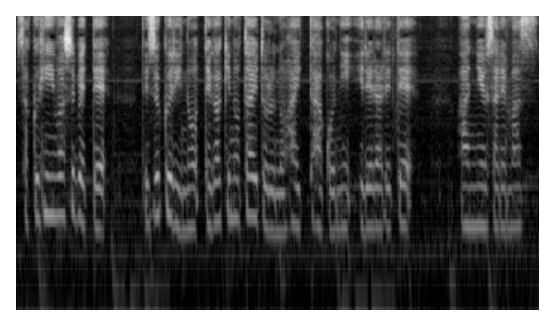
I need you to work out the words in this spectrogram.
作品はすべて手作りの手書きのタイトルの入った箱に入れられて搬入されます。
